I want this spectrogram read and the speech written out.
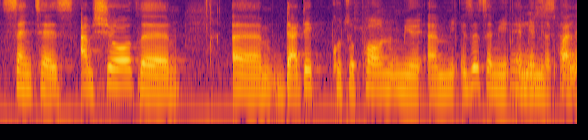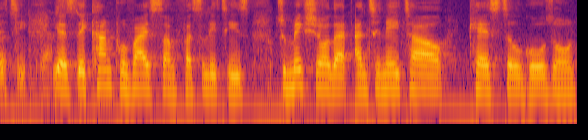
centers, I'm sure the um, Dade Kotopon, um, is it a, municipality? municipality? Yes. yes. they can provide some facilities to make sure that antenatal care still goes on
